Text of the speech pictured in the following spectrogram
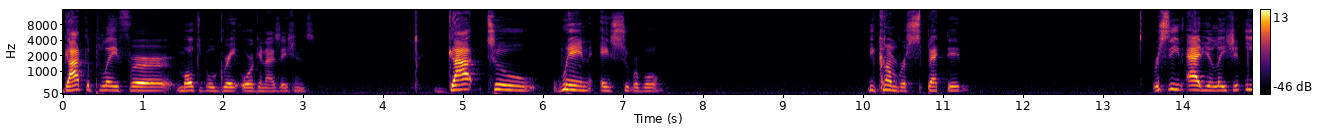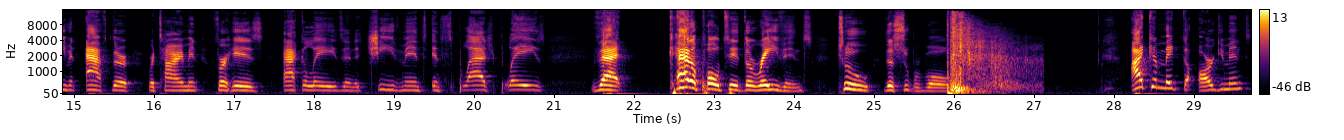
Got to play for multiple great organizations. Got to win a Super Bowl. Become respected receive adulation even after retirement for his accolades and achievements and splash plays that catapulted the Ravens to the Super Bowl. I can make the argument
